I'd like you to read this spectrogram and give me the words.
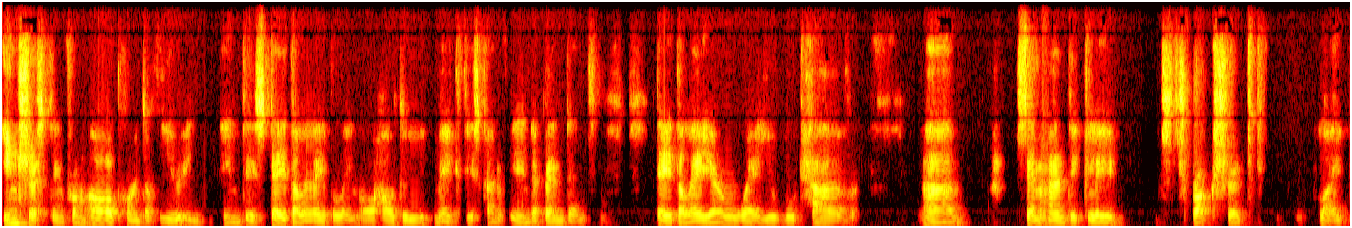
interesting from our point of view in, in this data labeling or how to make this kind of independent data layer where you would have uh, semantically structured like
